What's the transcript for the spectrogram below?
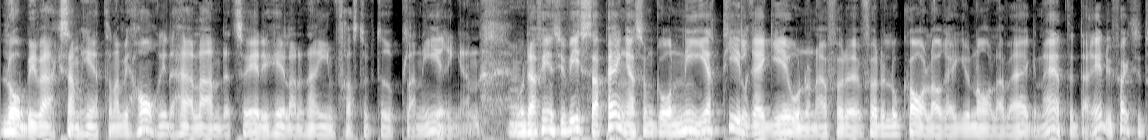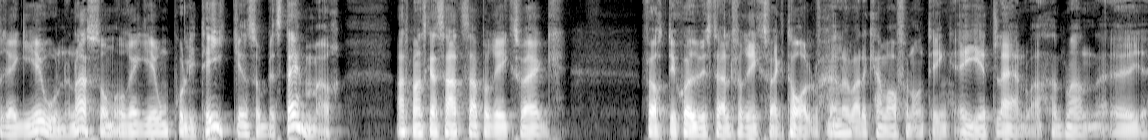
lobbyverksamheterna vi har i det här landet. Så är det ju hela den här infrastrukturplaneringen. Och där finns ju vissa pengar som går ner till regionerna för det, för det lokala och regionala vägnätet. Där är det ju faktiskt regionerna som, och regionpolitiken som bestämmer att man ska satsa på riksväg 47 istället för riksväg 12 eller vad det kan vara för någonting i ett län. Va? Att man, eh,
